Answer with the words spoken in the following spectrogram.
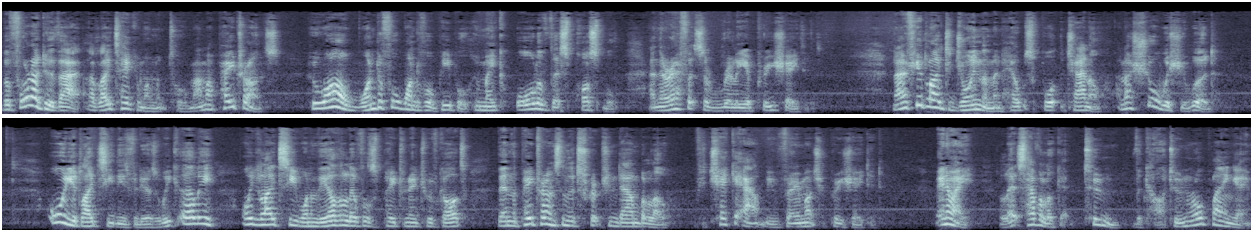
before I do that, I'd like to take a moment to talk about my patrons, who are wonderful, wonderful people who make all of this possible, and their efforts are really appreciated. Now if you'd like to join them and help support the channel, and I sure wish you would, or you'd like to see these videos a week early, or you'd like to see one of the other levels of patronage we've got, then the Patreon's in the description down below. If you check it out, it'd be very much appreciated. Anyway, let's have a look at Toon, the cartoon role-playing game.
